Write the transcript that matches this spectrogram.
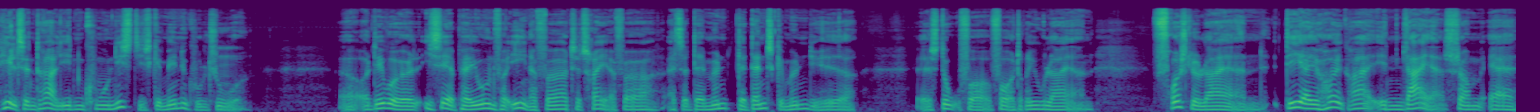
helt centralt i den kommunistiske mindekultur. Mm. Og det var jo især perioden fra 41 til 43, altså da, mynd, da danske myndigheder øh, stod for, for at drive lejren. Frøslevlejren, det er i høj grad en lejr, som er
